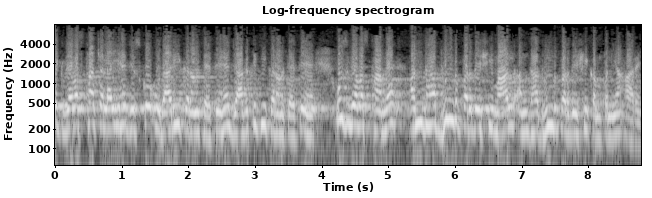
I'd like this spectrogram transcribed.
एक व्यवस्था चलाई है जिसको उदारीकरण कहते हैं, जागतिकीकरण कहते हैं। उस व्यवस्था में अंधाधुंध परदेशी माल, अंधाधुंध परदेशी कंपनियाँ आ रही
